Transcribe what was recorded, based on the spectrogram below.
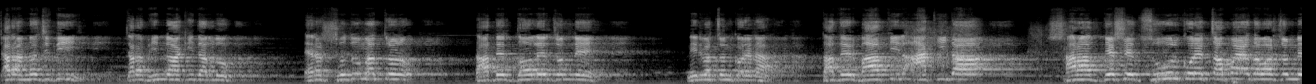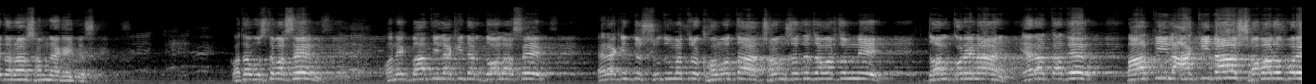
যারা নজদি, যারা ভিন্ন আকিদার লোক, এরা শুধুমাত্র তাদের দলের জন্য নির্বাচন করে না, তাদের বাতিল আকিদা সারা দেশে জোর করে চাপায়া দেওয়ার জন্য তারা সামনে আগাইতেছে। কথা বুঝতে পারছেন? অনেক বাতিল আকিদার দল আছে। এরা কিন্তু শুধুমাত্র ক্ষমতা সংসদে যাওয়ার জন্য দল করে নাই। এরা তাদের বাতিল আকিদা সবার উপরে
